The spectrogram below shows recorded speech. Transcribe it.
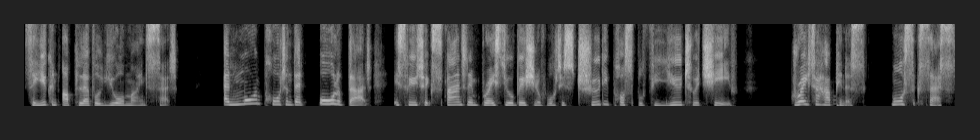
so you can up level your mindset. And more important than all of that is for you to expand and embrace your vision of what is truly possible for you to achieve greater happiness, more success,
